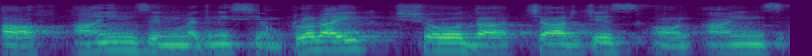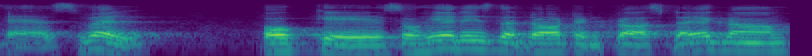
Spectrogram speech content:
of ions in magnesium chloride. Show the charges on ions as well. Okay, so here is the dot and cross diagram.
